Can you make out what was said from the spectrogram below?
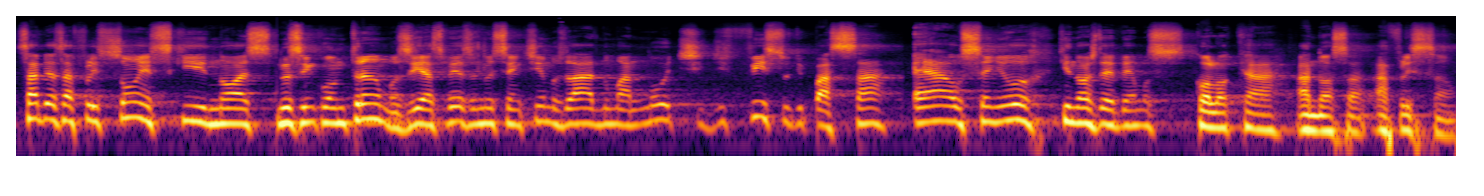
Sabe as aflições que nós nos encontramos e às vezes nos sentimos lá numa noite difícil de passar? É ao Senhor que nós devemos colocar a nossa aflição,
